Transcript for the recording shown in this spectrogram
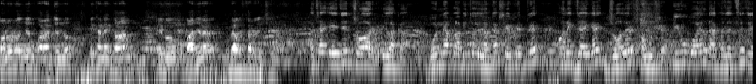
মনোরঞ্জন করার জন্য এখানে গান এবং বাজনার ব্যবস্থা রয়েছে। আচ্ছা এই যে চর এলাকা বন্যা প্লাবিত এলাকা, সেক্ষেত্রে অনেক জায়গায় জলের সমস্যা। টিউবওয়েল দেখা যাচ্ছে যে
